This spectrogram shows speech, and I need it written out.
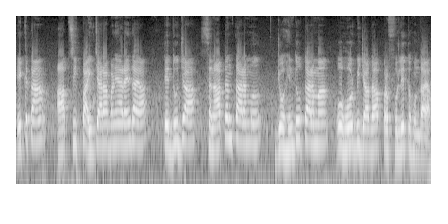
ਇੱਕ ਤਾਂ ਆਪਸੀ ਭਾਈਚਾਰਾ ਬਣਿਆ ਰਹਿੰਦਾ ਆ ਤੇ ਦੂਜਾ ਸਨਾਤਨ ਧਰਮ, ਜੋ ਹਿੰਦੂ ਧਰਮ ਆ, ਉਹ ਹੋਰ ਵੀ ਜ਼ਿਆਦਾ ਪ੍ਰਫੁੱਲਿਤ ਹੁੰਦਾ ਆ।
